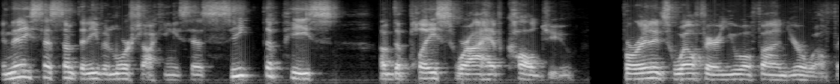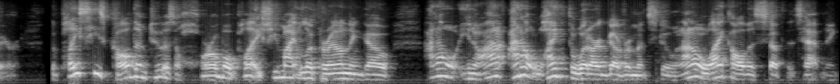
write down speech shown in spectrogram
And then he says something even more shocking. He says, seek the peace of the place where I have called you, for in its welfare you will find your welfare. The place he's called them to is a horrible place. You might look around and go, I don't, you know, I, I don't like the, what our government's doing. I don't like all this stuff that's happening.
